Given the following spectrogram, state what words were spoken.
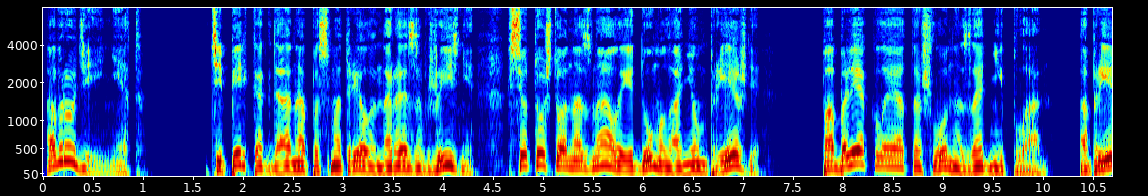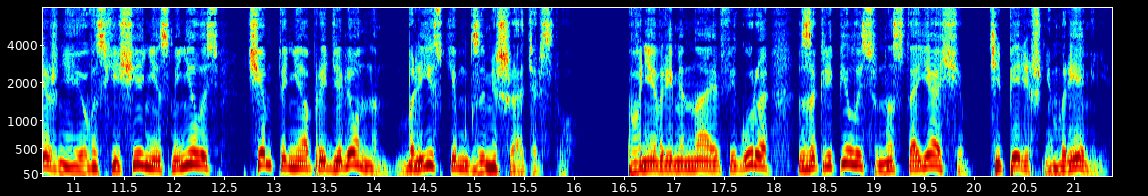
а вроде и нет. Теперь, когда она посмотрела на Реза в жизни, все то, что она знала и думала о нем прежде, поблекло и отошло на задний план, а прежнее ее восхищение сменилось чем-то неопределенным, близким к замешательству. Вневременная фигура закрепилась в настоящем, теперешнем времени.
